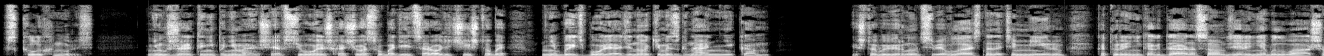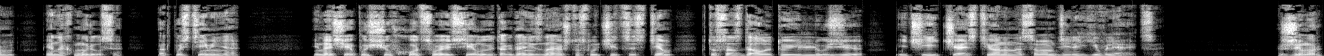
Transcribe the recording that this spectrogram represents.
всколыхнулись. Неужели ты не понимаешь? Я всего лишь хочу освободить сородичей, чтобы не быть более одиноким изгнанником. И чтобы вернуть себе власть над этим миром, который никогда на самом деле не был вашим. Я нахмурился. Отпусти меня. Иначе я пущу в ход свою силу, и тогда не знаю, что случится с тем, кто создал эту иллюзию и чьей частью она на самом деле является. Жимор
